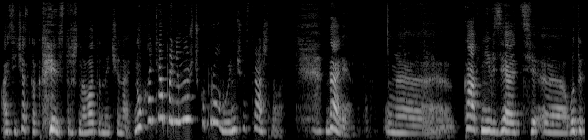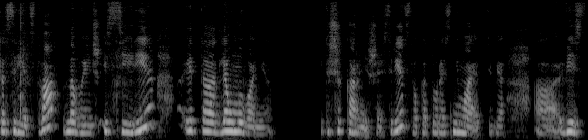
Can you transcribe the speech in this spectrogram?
а сейчас как-то и страшновато начинать. Ну, хотя понемножечку пробую, ничего страшного. Далее. Э, как не взять э, вот это средство Novage из серии? Это для умывания. Это шикарнейшее средство, которое снимает тебе а, весь,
